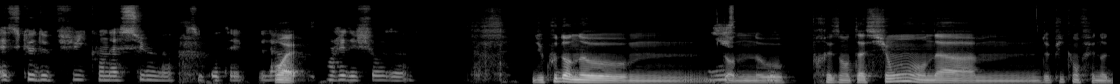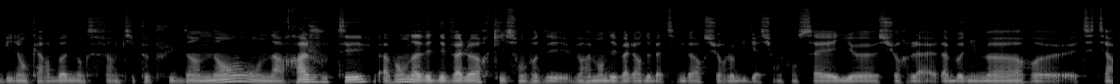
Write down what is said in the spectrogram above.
est-ce que depuis qu'on assume ce côté-là, ouais. changer des choses? Du coup, dans nos, dans nos présentation, on a, hum, depuis qu'on fait notre bilan carbone, donc ça fait un petit peu plus d'un an, on a rajouté, avant on avait des valeurs qui sont vraiment des valeurs de Batsender sur l'obligation de conseil, euh, sur la, bonne humeur, euh, etc.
